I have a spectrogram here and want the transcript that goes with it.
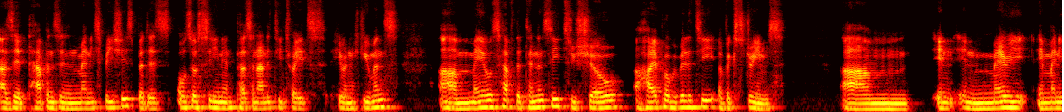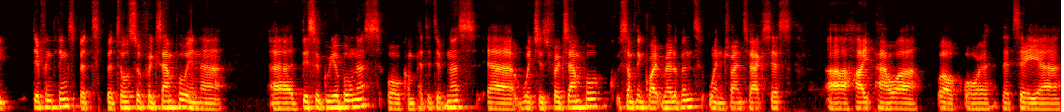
as it happens in many species, but it's also seen in personality traits here in humans, um, males have the tendency to show a high probability of extremes um, in, in, many, in many different things, but, but also, for example, in disagreeableness or competitiveness, uh, which is, for example, something quite relevant when trying to access high power, well, or let's say uh,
